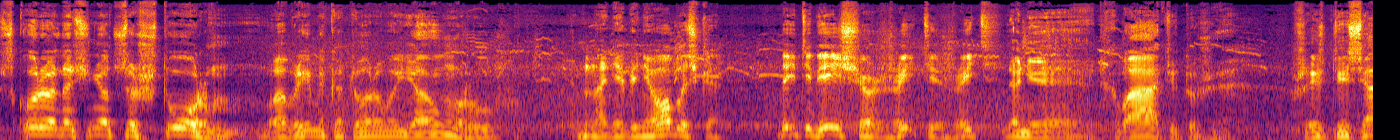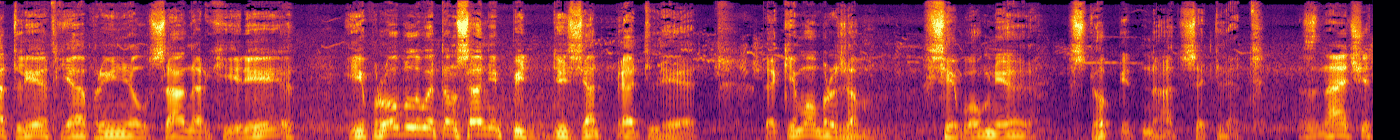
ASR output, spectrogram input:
Скоро начнется шторм, во время которого я умру. На небе не облачко. Да и тебе еще жить и жить. Да нет, хватит уже. В 60 лет я принял сан архиерея и пробыл в этом сане 55 лет. Таким образом, всего мне 115 лет. Значит,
